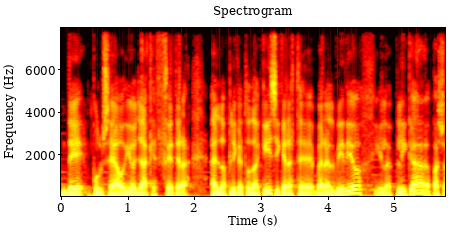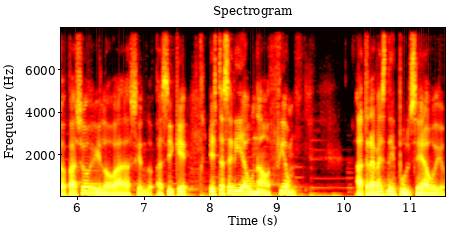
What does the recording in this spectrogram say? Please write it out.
de Pulse Audio, Jack, etcétera. Él lo explica todo aquí. Si quieres ver el vídeo y lo explica paso a paso y lo va haciendo. Así que esta sería una opción a través de Pulse Audio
